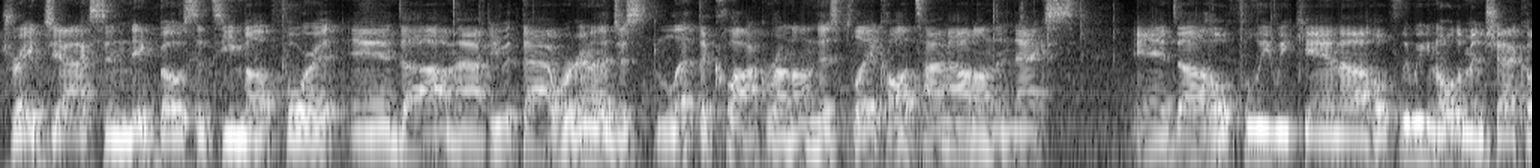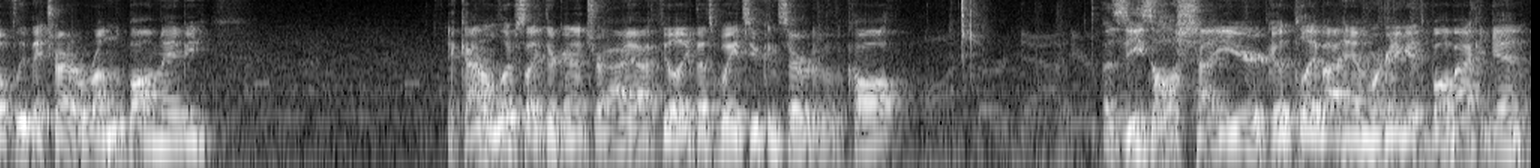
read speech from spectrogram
Drake Jackson, Nick Bosa team up for it, and uh, I'm happy with that. We're gonna just let the clock run on this play. Call a timeout on the next and uh, hopefully we can uh, hopefully we can hold them in check. Hopefully they try to run the ball maybe. It kind of looks like they're going to try. I feel like that's way too conservative of a call. Azeez Al-Shaair, good play by him. We're going to get the ball back again.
